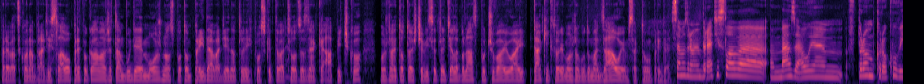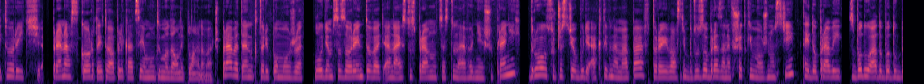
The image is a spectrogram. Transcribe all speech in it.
prevádzkovaná Bratislavo. Predpokladám, predpokladám, že tam bude možnosť potom pridávať jednotlivých poskytovateľov cez nejaké apičko. Možno aj toto ešte vysvetlíte, lebo nás počúvajú aj takí, ktorí možno budú mať záujem sa k tomu pridať. Samozrejme, Bratislava má záujem v prvom kroku vytvoriť pre nás skôr tejto aplikácie multimodálny plánovač. Práve ten, ktorý pomôže ľuďom sa zorientovať a nájsť tú správnu cestu najvhodnejšiu pre nich. Druhou súčasťou bude aktívna mapa, v ktorej vlastne budú zobrazené všetky možnosti tej dopravy z bodu A do bodu B,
